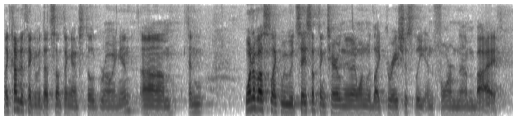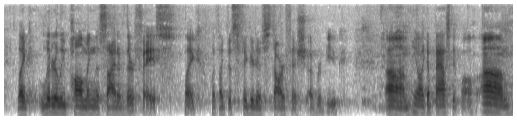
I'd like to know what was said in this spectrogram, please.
like, come to think of it, that's something I'm still growing in. Um, and one of us, like, we would say something terrible, and the other one would, like, graciously inform them by, like, literally palming the side of their face, like, with, like, this figurative starfish of rebuke. Um, you know, like a basketball. Um,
